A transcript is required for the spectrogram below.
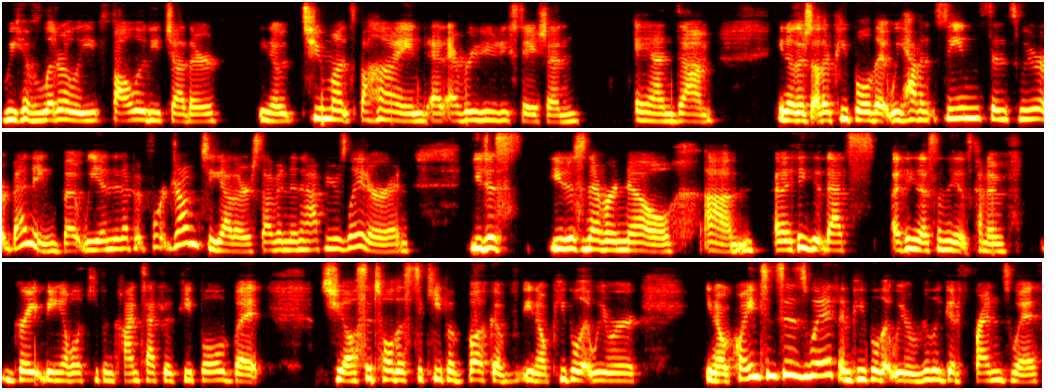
we have literally followed each other, you know, two months behind at every duty station. And, um, you know, there's other people that we haven't seen since we were at Benning, but we ended up at Fort Drum together seven and a half years later. And you just, you just never know. Um, and I think that that's, I think that's something that's kind of great being able to keep in contact with people. But she also told us to keep a book of, you know, people that we were, you know, acquaintances with and people that we were really good friends with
